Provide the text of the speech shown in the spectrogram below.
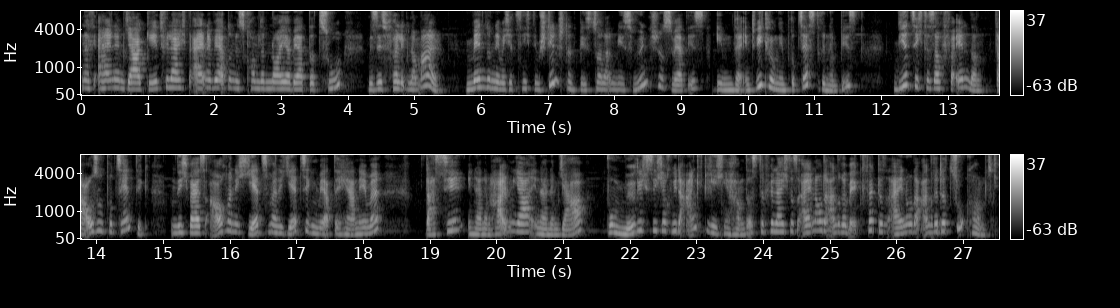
Nach einem Jahr geht vielleicht eine Wert und es kommt ein neuer Wert dazu. Das ist völlig normal. Wenn du nämlich jetzt nicht im Stillstand bist, sondern wie es wünschenswert ist, in der Entwicklung, im Prozess drinnen bist, wird sich das auch verändern, tausendprozentig. Und ich weiß auch, wenn ich jetzt meine jetzigen Werte hernehme, dass sie in einem halben Jahr, in einem Jahr womöglich sich auch wieder angeglichen haben, dass da vielleicht das eine oder andere wegfällt, das eine oder andere dazukommt.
